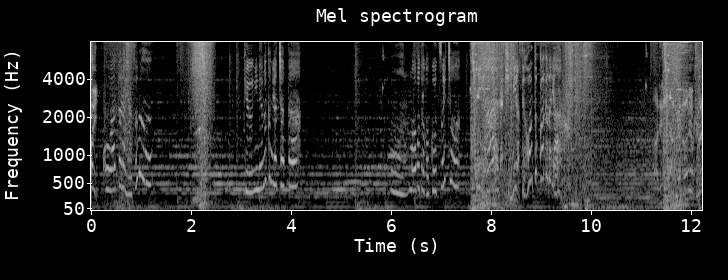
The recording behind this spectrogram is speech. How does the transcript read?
終わったら休む急に眠くなっちゃった。もうまぶたがくっついちゃう。いやー君らってほんとバカだにゃ。い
